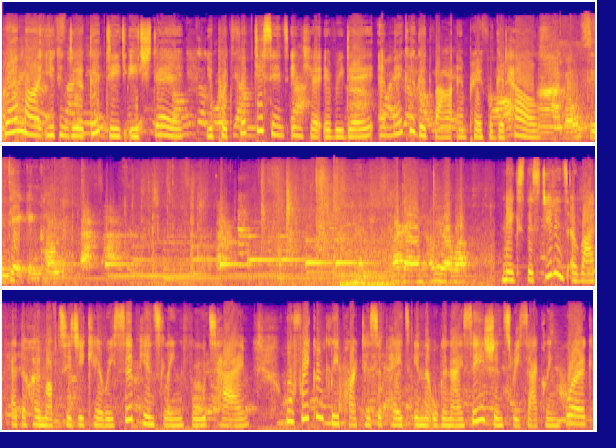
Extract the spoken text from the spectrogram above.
Grandma, you can do a good deed each day. You put 50 cents in here every day and make a good vow and pray for good health. Hi. Next, the students arrive at the home of Tzu Chi care recipients Ling Fu Cai, who frequently participates in the organization's recycling work,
